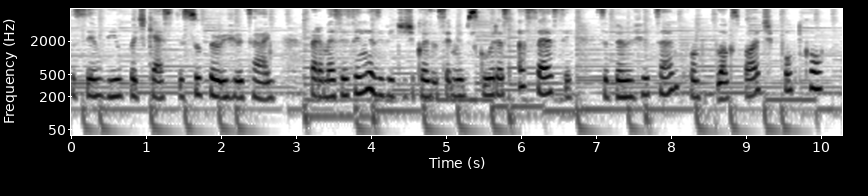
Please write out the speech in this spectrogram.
Você ouviu o podcast do Super Review Time. Para mais resenhas e vídeos de coisas semi-obscuras, acesse superreviewtime.blogspot.com.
